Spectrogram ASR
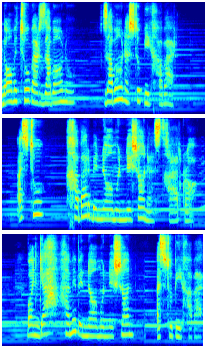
نام تو بر زبان و زبان از تو بیخبر از تو خبر به نام و نشان است خلق را. وانگه همه به نام و نشان از تو بیخبر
